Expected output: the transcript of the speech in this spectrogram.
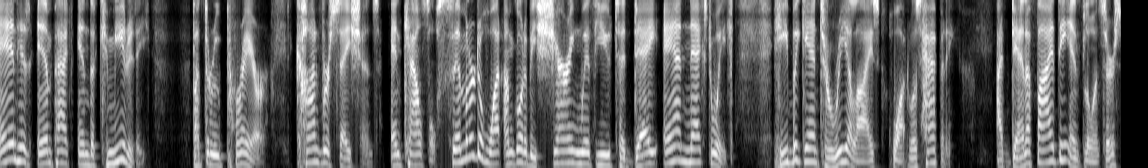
and his impact in the community. But through prayer, conversations, and counsel, similar to what I'm going to be sharing with you today and next week, he began to realize what was happening identified the influencers,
